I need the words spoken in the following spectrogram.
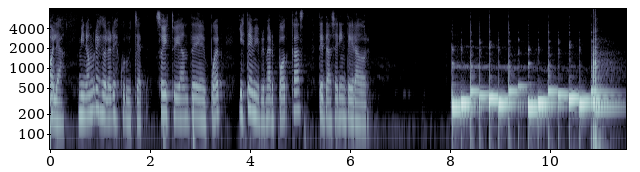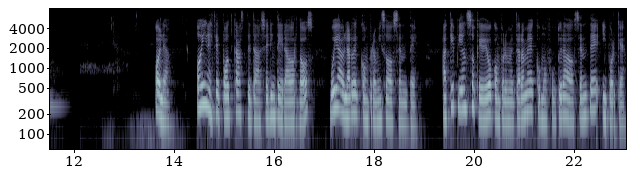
Hola, mi nombre es Dolores Curuchet, soy estudiante del PUEP y este es mi primer podcast de Taller Integrador. Hola, hoy en este podcast de Taller Integrador 2 voy a hablar del compromiso docente. ¿A qué pienso que debo comprometerme como futura docente y por qué?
